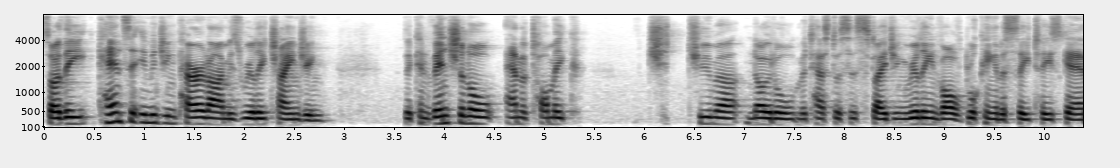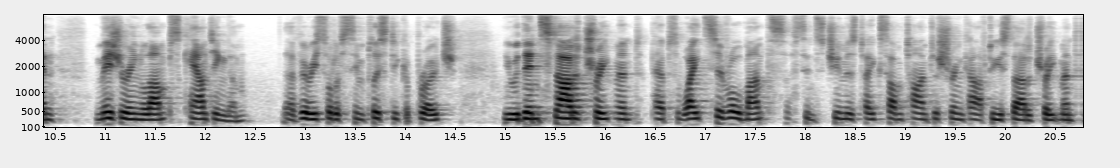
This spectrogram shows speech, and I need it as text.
So the cancer imaging paradigm is really changing. The conventional anatomic tumour nodal metastasis staging really involved looking at a CT scan, measuring lumps, counting them, a very sort of simplistic approach. You would then start a treatment, perhaps wait several months since tumours take some time to shrink after you start a treatment,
